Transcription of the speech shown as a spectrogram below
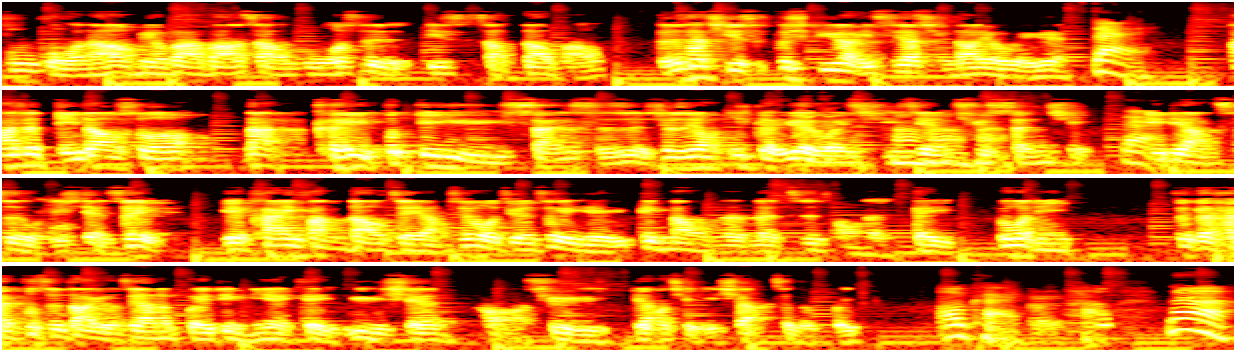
出国，然后没有办法帮他照顾，或是一直找不到保姆，可是他其实不需要一次要请到六个月。对，他就提到说，那可以不低于三十日，就是用一个月为期间去申请，一两次为限，所以也开放到这样。所以我觉得这个也一定让我们的人资同仁可以，如果你这个还不知道有这样的规定，你也可以预先哦去了解一下这个规定。OK，好，那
